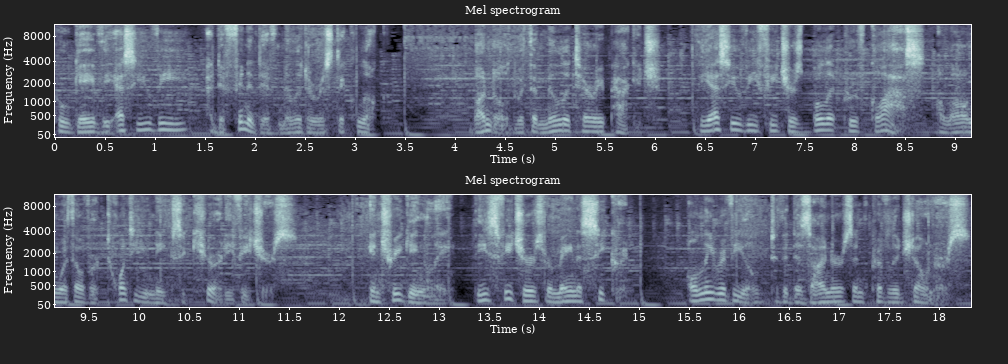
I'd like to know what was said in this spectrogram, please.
who gave the SUV a definitive militaristic look. Bundled with the military package, the SUV features bulletproof glass along with over 20 unique security features. Intriguingly, these features remain a secret, only revealed to the designers and privileged owners.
